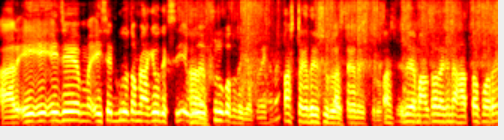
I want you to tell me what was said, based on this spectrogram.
আর এই এই যে এই সেটগুলো তো আমরা আগেও দেখছি। এগুলো হ্যাঁ। শুরু কত থেকে আপনার এখানে? পাঁচ টাকা থেকে শুরু 5 আছে। টাকা থেকে শুরু। এই যে মালটা দেখেন হাতটা পরে।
